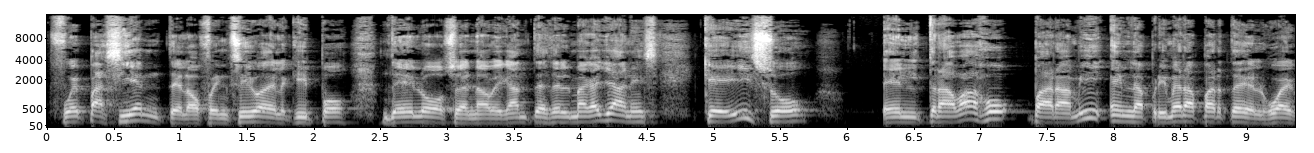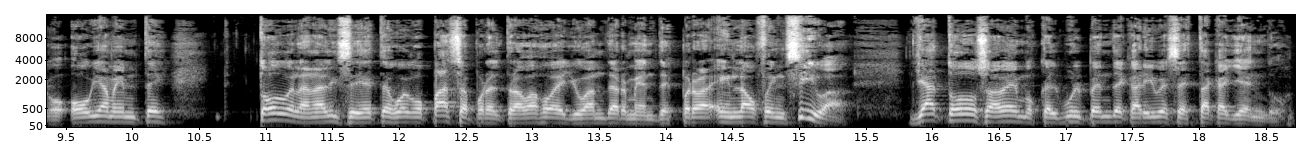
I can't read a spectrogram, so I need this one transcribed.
fue paciente la ofensiva del equipo de los eh, navegantes del Magallanes, que hizo el trabajo para mí en la primera parte del juego. Obviamente, todo el análisis de este juego pasa por el trabajo de Joan Méndez, pero en la ofensiva ya todos sabemos que el bullpen de Caribe se está cayendo.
